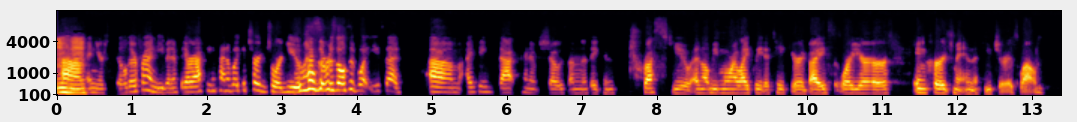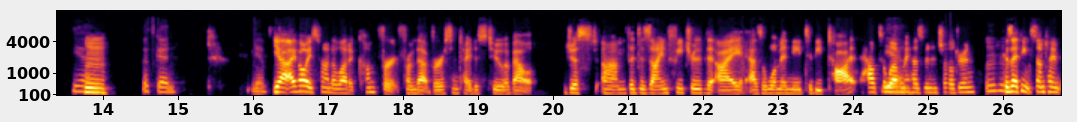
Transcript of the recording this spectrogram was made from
um, mm-hmm. um, and you're still their friend, even if they're acting kind of like a turd toward you as a result of what you said. Um, I think that kind of shows them that they can trust you, and they'll be more likely to take your advice or your encouragement in the future as well. Yeah, mm. that's good. Yeah, yeah. I've always found a lot of comfort from that verse in Titus 2 about just um, the design feature that I, as a woman, need to be taught how to yeah. love my husband and children. Because mm-hmm. I think sometimes,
